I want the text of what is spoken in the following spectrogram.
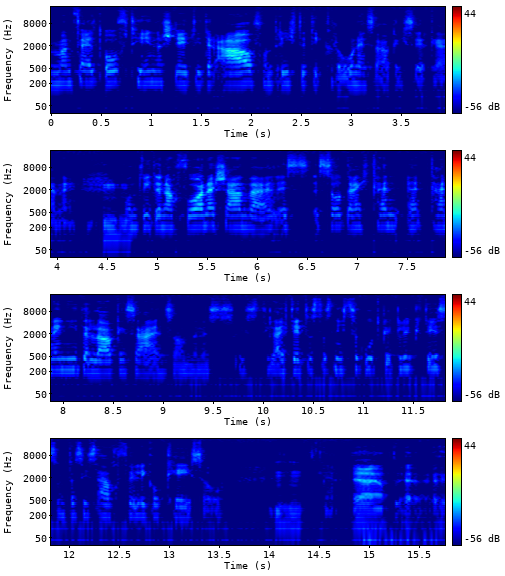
man fällt oft hin und steht wieder auf und richtet die Krone, sage ich sehr gerne. Mhm. Und wieder nach vorne schauen, weil es, es sollte eigentlich kein, äh, keine Niederlage sein, sondern es ist vielleicht etwas, das nicht so gut geglückt ist und das ist auch völlig okay so. Mhm. Ja, ja, ja äh,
